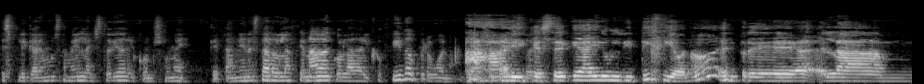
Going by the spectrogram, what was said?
explicaremos también la historia del consomé, que también está relacionada con la del cocido, pero bueno. Ay, que sé que hay un litigio, ¿no? Entre la mm,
